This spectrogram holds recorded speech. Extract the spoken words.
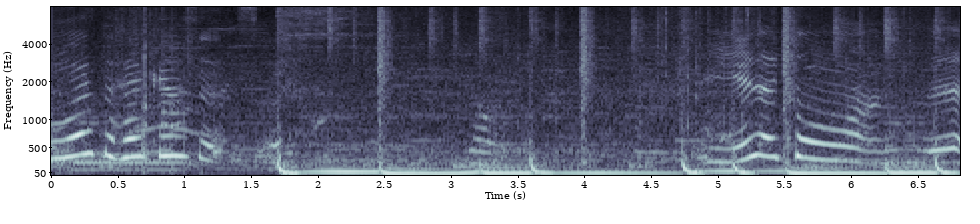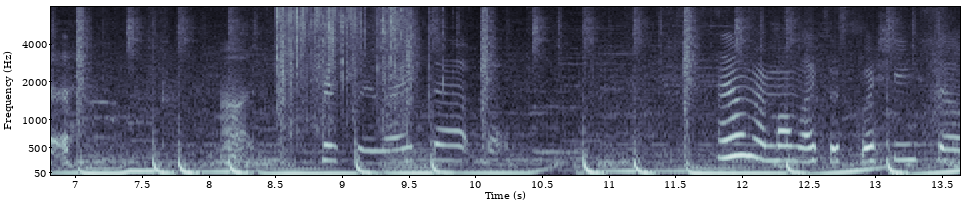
What the heck is this? Unicorns. I know my mom likes a squishy, so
